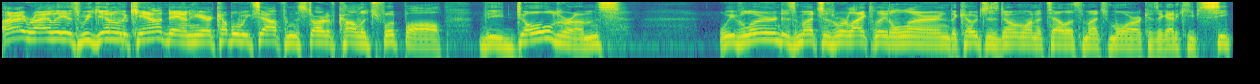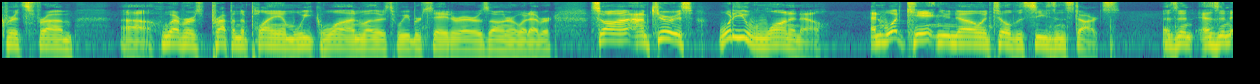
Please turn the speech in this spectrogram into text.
All right, Riley, as we get on the countdown here, a couple weeks out from the start of college football, the doldrums. We've learned as much as we're likely to learn. The coaches don't want to tell us much more because they got to keep secrets from uh, whoever's prepping to play them week one, whether it's Weber State or Arizona or whatever. So I'm curious, what do you want to know? And what can't you know until the season starts? As an as an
